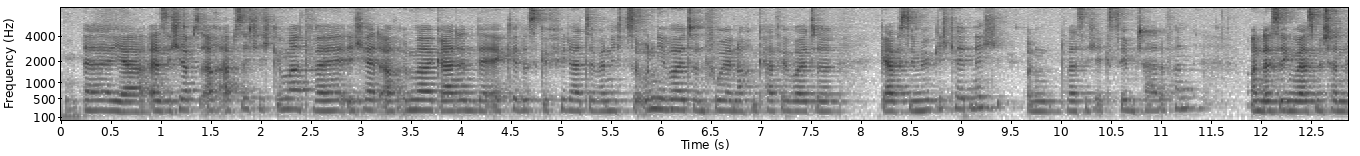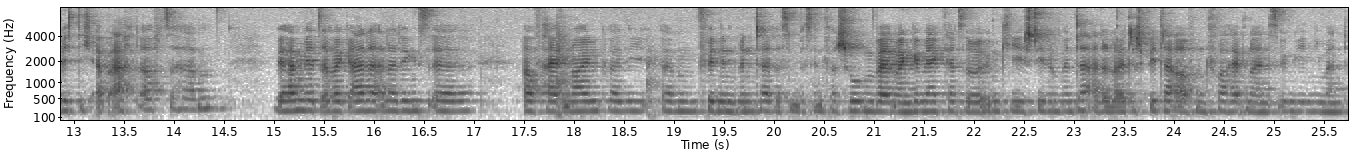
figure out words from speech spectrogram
Grund? Äh, ja, also ich habe es auch absichtlich gemacht, weil ich halt auch immer gerade in der Ecke das Gefühl hatte, wenn ich zur Uni wollte und vorher noch einen Kaffee wollte, gab es die Möglichkeit nicht und was ich extrem schade fand. Und deswegen war es mir schon wichtig, ab 8 aufzuhaben. Wir haben jetzt aber gerade allerdings äh, auf halb neun quasi ähm, für den Winter das ein bisschen verschoben, weil man gemerkt hat, so irgendwie stehen im Winter alle Leute später auf und vor halb neun ist irgendwie niemand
